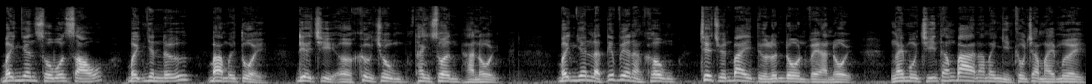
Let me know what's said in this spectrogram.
Bệnh nhân số 46, bệnh nhân nữ, 30 tuổi, địa chỉ ở Khương Trung, Thanh Xuân, Hà Nội. Bệnh nhân là tiếp viên hàng không trên chuyến bay từ London về Hà Nội ngày 9 tháng 3 năm 2020.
